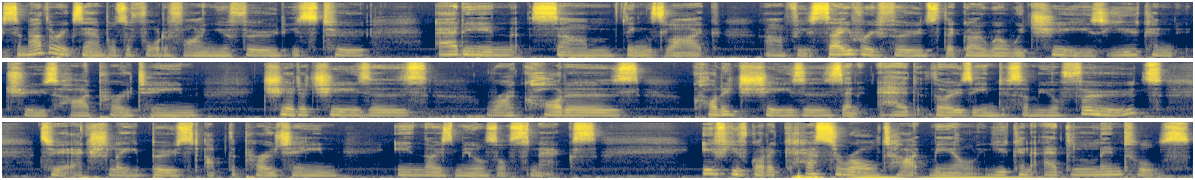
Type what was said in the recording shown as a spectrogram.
Some other examples of fortifying your food is to add in some things like uh, for your savoury foods that go well with cheese, you can choose high protein cheddar cheeses, ricottas, cottage cheeses, and add those into some of your foods to actually boost up the protein in those meals or snacks. If you've got a casserole type meal, you can add lentils,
